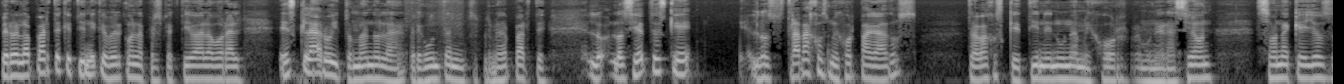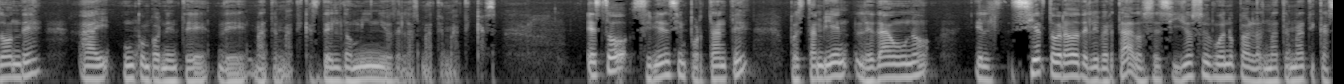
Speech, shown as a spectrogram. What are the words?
Pero en la parte que tiene que ver con la perspectiva laboral, es claro, y tomando la pregunta en tu primera parte, lo cierto es que los trabajos mejor pagados trabajos que tienen una mejor remuneración son aquellos donde hay un componente de matemáticas, del dominio de las matemáticas. Esto, si bien es importante, pues también le da a uno el cierto grado de libertad. O sea, si yo soy bueno para las matemáticas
